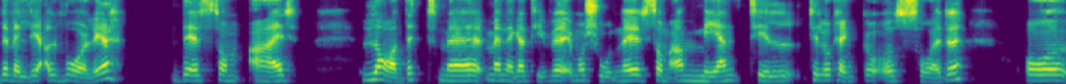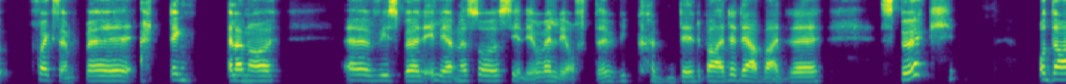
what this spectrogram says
det veldig alvorlige, det som er ladet med, med, negative emosjoner som er ment til, til å krenke og såre, og f.eks. erting. Eller mm. når eh, vi spør elevene, så sier de jo veldig ofte vi kødder bare, det er bare spøk. Og da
